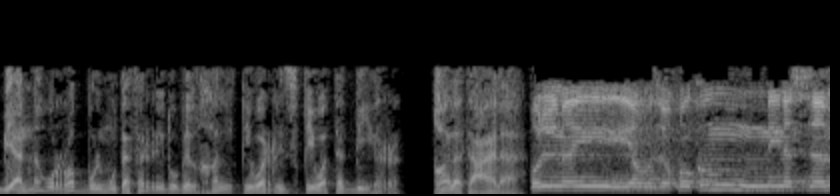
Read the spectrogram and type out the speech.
بأنه الرب المتفرد بالخلق والرزق والتدبير. قال تعالى قل من يرزقكم من السماء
